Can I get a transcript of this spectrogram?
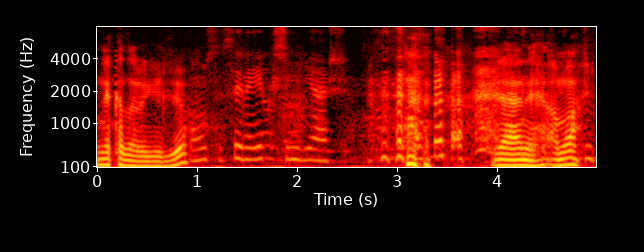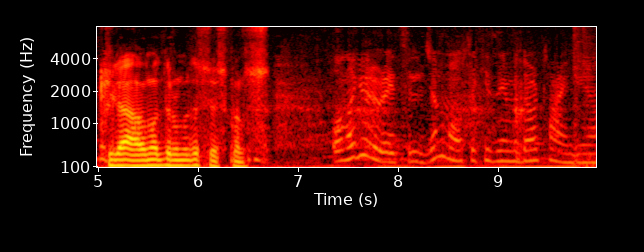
Ne kadara geliyor? Onu seneye kışın giyer. Yani ama kilo alma durumu da söz konusu. Ona göre üretileceğim. 18-24 aynı ya.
